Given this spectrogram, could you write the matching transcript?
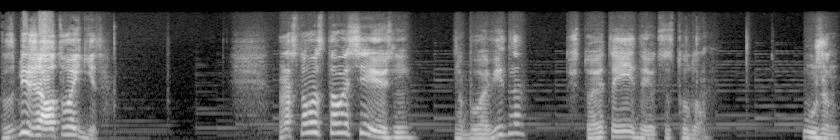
Сбежал твой гид. Она снова стала серьезней, но было видно, что это ей дается с трудом. Ужин.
